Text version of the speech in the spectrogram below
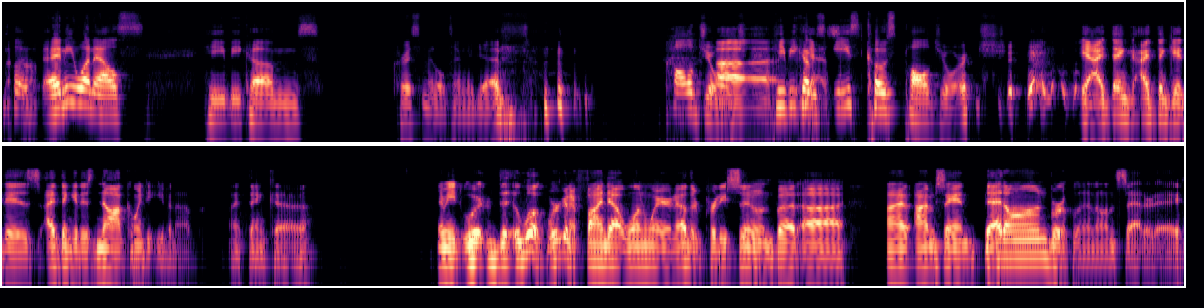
but Uh-huh. anyone else, he becomes Khris Middleton again. Paul George. Uh, he becomes yes. East Coast Paul George. yeah, I think I think it is. I think it is not going to even up. I think. uh I mean, we're, th- look, we're going to find out one way or another pretty soon. But uh I, I'm saying bet on Brooklyn on Saturday.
